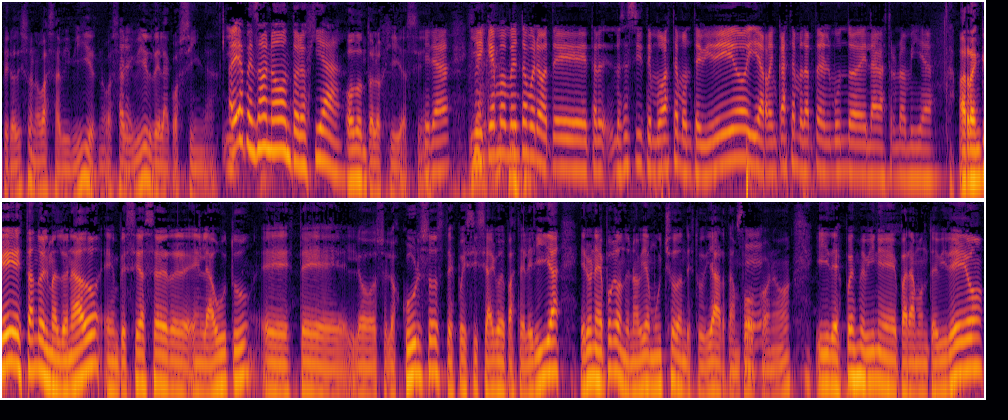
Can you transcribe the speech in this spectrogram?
pero de eso no vas a vivir, no vas a vivir de la cocina. ¿Habías pensado en odontología? Odontología, sí. Mira, ¿y en qué momento, bueno, te, te- no sé si te mudaste a Montevideo y arrancaste a meterte en el mundo de la gastronomía? Arranqué estando en Maldonado, empecé a hacer en la UTU este, los, los cursos, después hice algo de pastelería. Era una época donde no había mucho donde estudiar tampoco, Sí. ¿no? Y después me vine para Montevideo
